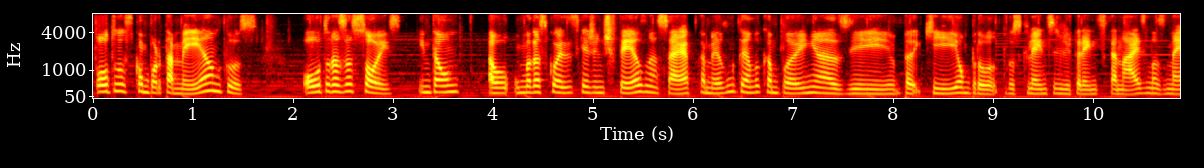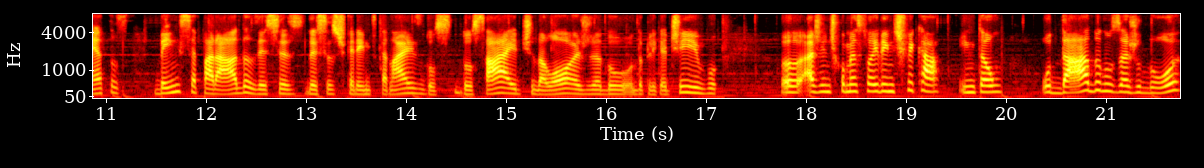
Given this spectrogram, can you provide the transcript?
outros comportamentos, outras ações. Então uma das coisas que a gente fez nessa época, mesmo tendo campanhas e, que iam para os clientes em diferentes canais, mas metas bem separadas desses, desses diferentes canais, do, do site, da loja, do, do aplicativo, a gente começou a identificar. Então, o dado nos ajudou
